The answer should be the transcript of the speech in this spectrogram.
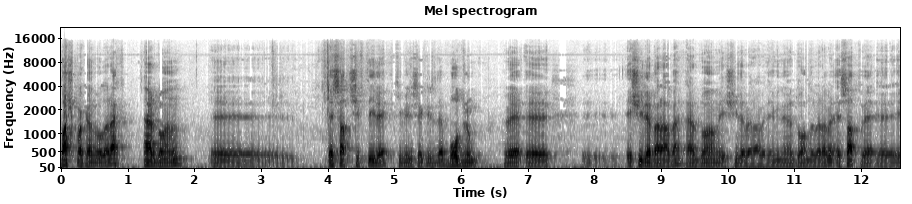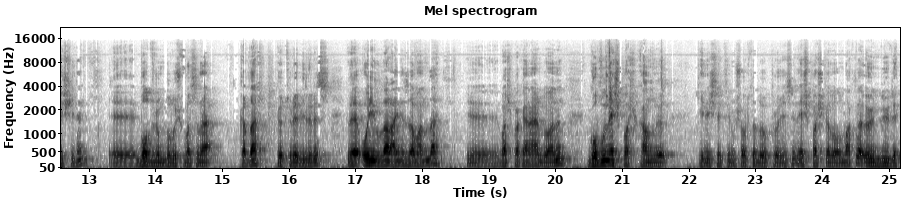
başbakanı olarak Erdoğan'ın e, Esad çiftiyle 2008'de Bodrum ve e, e, eşiyle beraber, Erdoğan ve eşiyle beraber, Emine Erdoğan'la beraber Esad ve e, eşinin e, Bodrum buluşmasına kadar götürebiliriz. Ve o yıllar aynı zamanda e, Başbakan Erdoğan'ın GOB'un eş başkanlığı genişletilmiş Orta Doğu Projesi'nin eş başkanı olmakla övündüğü de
